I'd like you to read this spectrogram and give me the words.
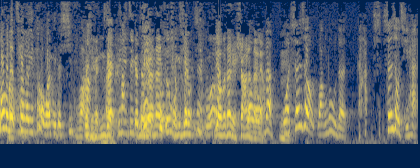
我给他穿了一套完美的西服啊，不行，你哎得可以这个你让他澄清穿西服，要不他得杀了咱俩。我不我深受网络的深受其害，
